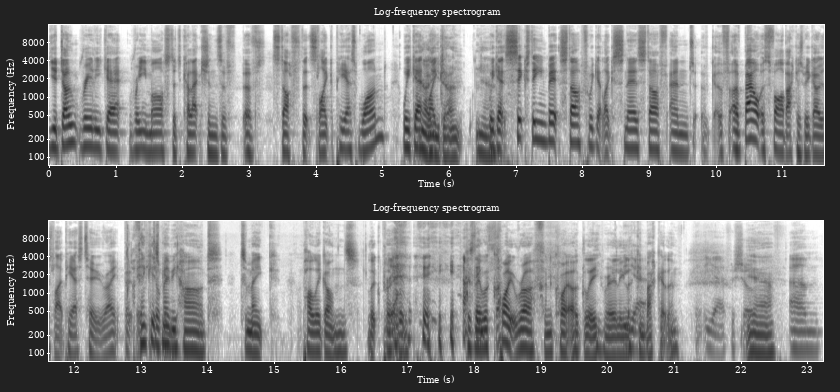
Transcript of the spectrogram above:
you don't really get remastered collections of, of stuff that's like PS One. We get No, you like don't. Yeah. we get 16-bit stuff. We get like SNES stuff, and f- about as far back as we go is like PS2, right? But I think it's talking- maybe hard to make polygons look pretty Yeah, I because they were so. quite rough and quite ugly. Really, looking Yeah. back at them. Yeah, for sure. Yeah. Um,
